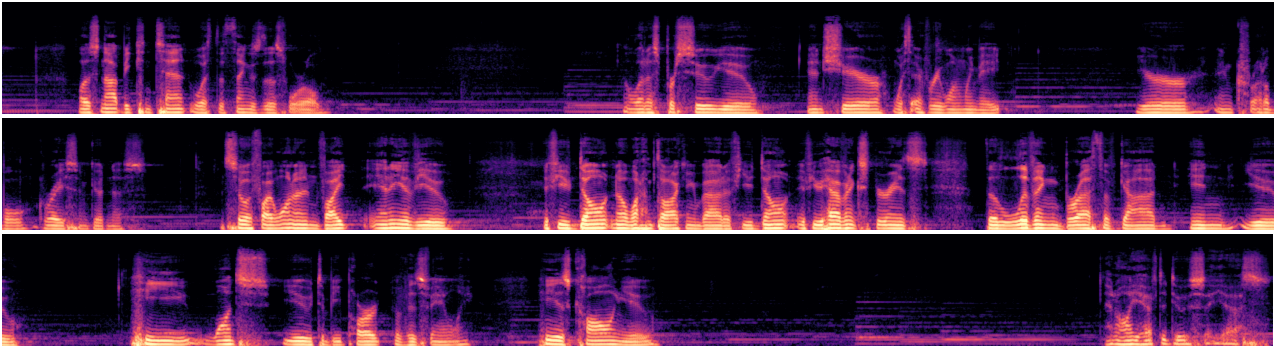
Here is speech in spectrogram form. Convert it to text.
Let us not be content with the things of this world. Let us pursue you and share with everyone we meet your incredible grace and goodness. And so, if I want to invite any of you, if you don't know what I'm talking about, if you don't, if you haven't experienced the living breath of God in you, He wants you to be part of His family. He is calling you. And all you have to do is say yes.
